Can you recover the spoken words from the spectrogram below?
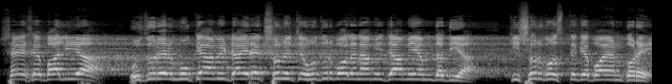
শেখে বালিয়া, হুজুরের মুখে আমি ডাইরেক্ট শুনেছি, হুজুর বলেন, আমি জামি আমদাদিয়া, কিশোরগঞ্জ থেকে বয়ান করে,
